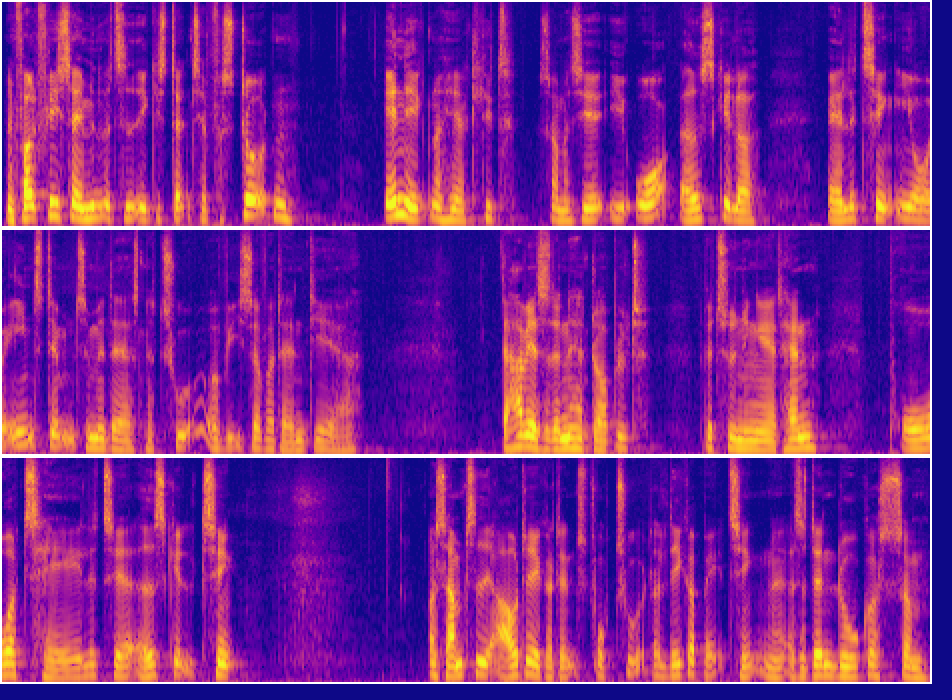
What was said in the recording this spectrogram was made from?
Men folk flest er imidlertid ikke i stand til at forstå den, end ikke når Heraklit, som man siger, i ord adskiller alle ting i overensstemmelse med deres natur og viser, hvordan de er. Der har vi altså den her dobbelt betydning af, at han bruger tale til at adskille ting, og samtidig afdækker den struktur, der ligger bag tingene, altså den logos, som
